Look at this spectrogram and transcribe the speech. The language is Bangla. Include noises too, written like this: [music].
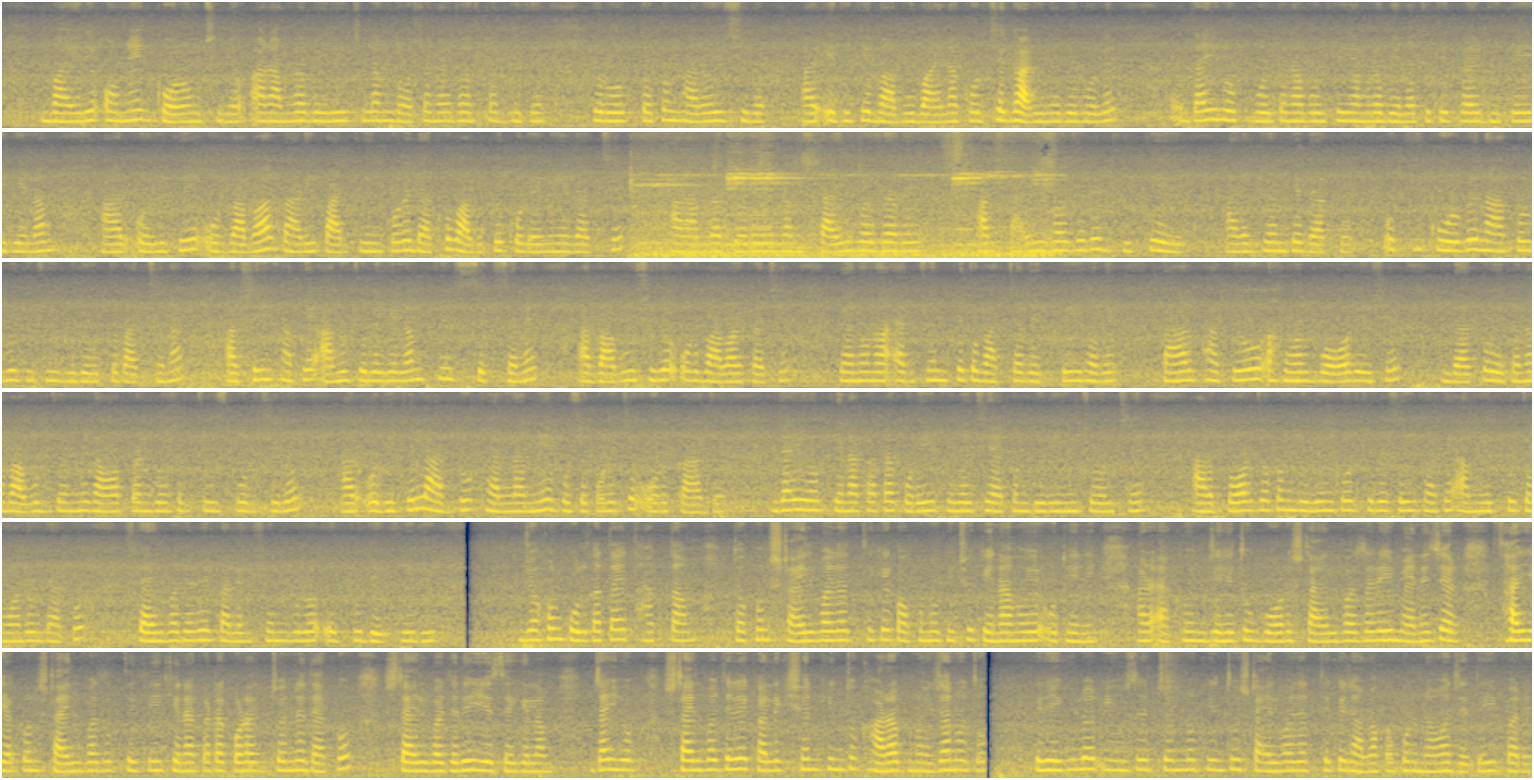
বাইরে অনেক গরম ছিল আর আমরা বেরিয়েছিলাম দশটা সাড়ে দশটার দিকে। তো রোদ তখন ভালোই ছিল আর এদিকে বাবু বায়না করছে গাড়ি নেবে বলে। যাই হোক, বলতে না বলতেই আমরা বেনাচিতে প্রায় ঢুকেই গেলাম। আর ওইদিকে ওর বাবা গাড়ি পার্কিং করে দেখো বাবুকে কোলে নিয়ে যাচ্ছে। আর আমরা চলে এলাম স্টাইল বাজারে আর স্টাইল বাজারে ঢুকেই আরেকজনকে দেখো। ও কি করবে, না করবে কিছুই বুঝে উঠতে পারছে না। আর সেই ফাঁকে আমি চলে গেলাম কিডস সেকশানে আর বাবু ছিল ওর বাবার কাছে। কেননা একজনকে তো বাচ্চা দেখতেই হবে। তার ফাঁকেও আমার বর এসে, দেখো এখানে বাবুর জন্য জামা প্যান্টগুলো সব চুজ করছিল। আর ওদিকে লাড্ডু খেলনা নিয়ে বসে পড়েছে ওর কাজে। যাই হোক, কেনাকাটা করেই ফেলেছি, এখন বিলিং চলছে। আর বর যখন বিলিং করছিল সেই ফাঁকে, আমি একটু তোমাদের দেখো স্টাইল বাজারের কালেকশনগুলো একটু দেখিয়ে দিই। যখন কলকাতায় থাকতাম, তখন স্টাইল বাজার থেকে কখনো কিছু কেনা হয়ে ওঠেনি। আর এখন যেহেতু বড় স্টাইল বাজারেই ম্যানেজার তাই এখন স্টাইল বাজার থেকেই কেনাকাটা করার জন্য দেখো স্টাইল বাজারেই এসে গেলাম। যাই হোক স্টাইল বাজারের কালেকশন কিন্তু খারাপ নয়, জানো তো। রেগুলার ইউজের জন্য কিন্তু স্টাইল বাজার থেকে জামা কাপড় নেওয়া যেতেই পারে।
